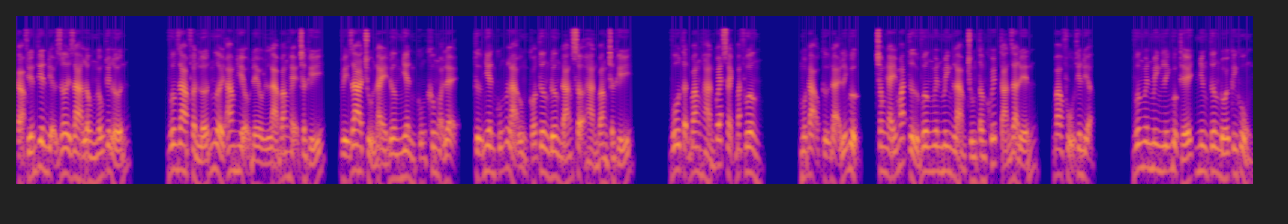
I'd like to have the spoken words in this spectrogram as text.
cả phiến thiên địa rơi ra lông ngỗng tuyết lớn. Vương gia phần lớn người am hiểu đều là băng hệ chân khí, vị gia chủ này đương nhiên cũng không ngoại lệ, tự nhiên cũng là ủng có tương đương đáng sợ hàn băng chân khí. Vô tận băng hàn quét sạch bắt phương một đạo cự đại lĩnh vực, trong nháy mắt từ vương nguyên minh làm trung tâm khuyết tán ra đến, bao phủ thiên địa. Vương nguyên minh lĩnh vực thế nhưng tương đối kinh khủng,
